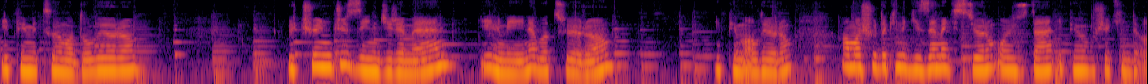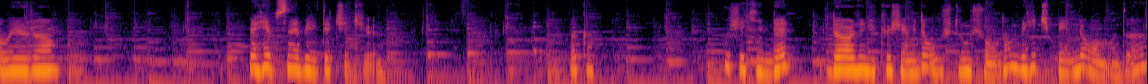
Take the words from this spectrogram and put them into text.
İpimi tığıma doluyorum. Üçüncü zincirimin ilmeğine batıyorum. İpimi alıyorum. Ama şuradakini gizlemek istiyorum. O yüzden ipimi bu şekilde alıyorum. Ve hepsini birlikte çekiyorum. Bakın. Bu şekilde dördüncü köşemi de oluşturmuş oldum ve hiç belli olmadı.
